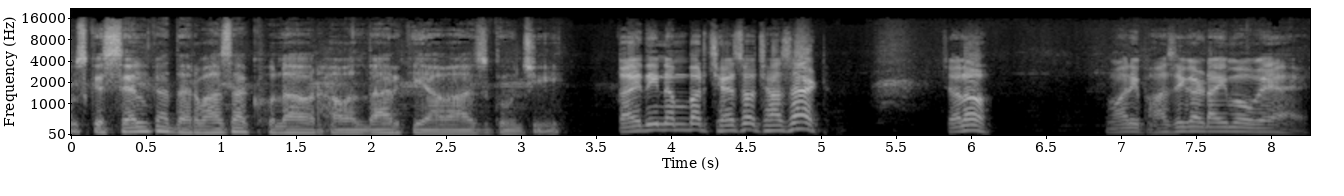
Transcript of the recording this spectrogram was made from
उसके सेल का दरवाज़ा खुला और हवलदार की आवाज़ गूंजी। कैदी नंबर 666 चलो तुम्हारी फांसी का टाइम हो गया है।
